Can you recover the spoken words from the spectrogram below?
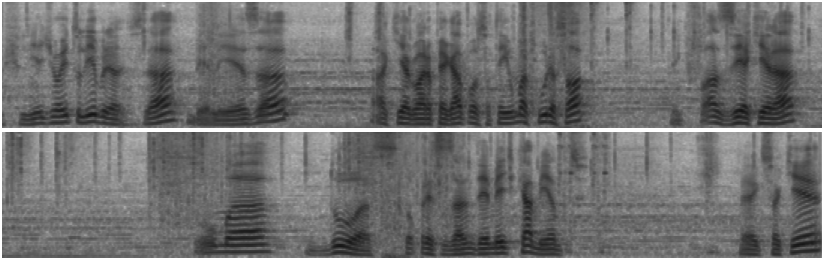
Mochilinha de 8 libras, né? Beleza. Aqui agora pegar, pô, só tem uma cura só. Tem que fazer aqui, né? Uma, Duas. Estou precisando de medicamento. Pega isso aqui,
